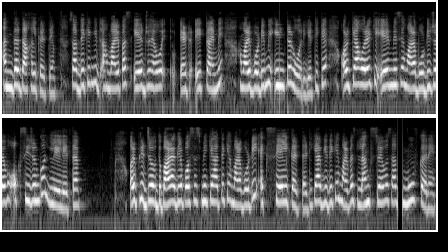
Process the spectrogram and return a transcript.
अंदर दाखिल करते हैं। सो so, आप देखें कि हमारे पास एयर जो है वो एक टाइम में हमारी बॉडी में इंटर हो रही है ठीक है? और क्या हो रहा है कि एयर में से हमारा बॉडी जो है वो ऑक्सीजन को ले लेता है। और फिर जो दोबारा अगले प्रोसेस में क्या आता है कि हमारा बॉडी एक्सेल करता है, ठीक है? आप ये देखिए, हमारे पास लंग्स जो है वो सब मूव कर रहे हैं,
